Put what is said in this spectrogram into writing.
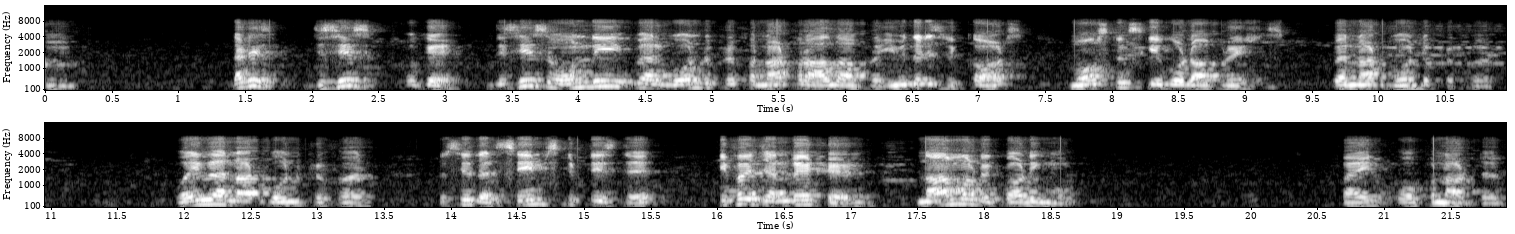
Mm. That is, this is okay. This is only we are going to prefer not for all the operations. Even that is records, mouse clicks, keyboard operations, we are not going to prefer. Why we are not going to prefer? To see that same script is there. If I generated normal recording mode, file open order,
